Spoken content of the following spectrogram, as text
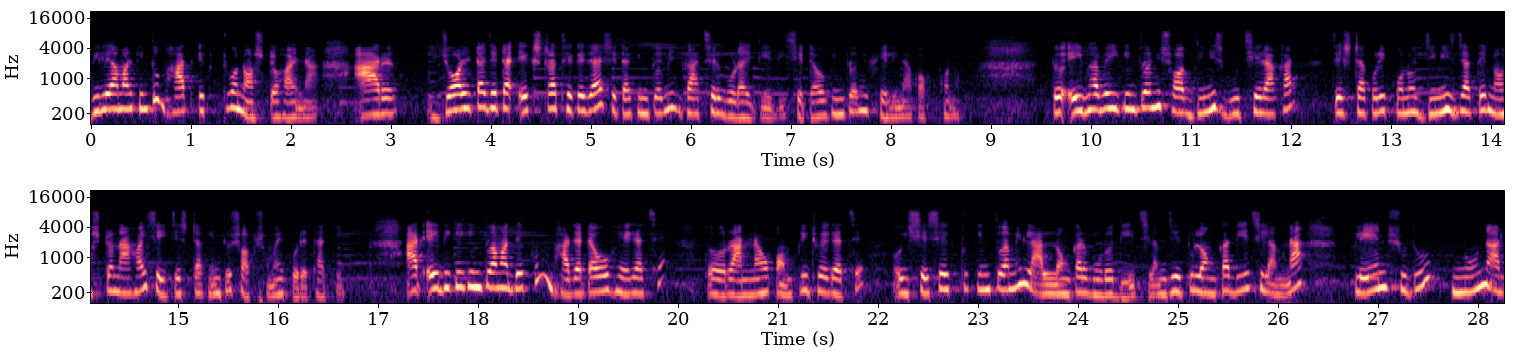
দিলে আমার কিন্তু ভাত একটুও নষ্ট হয় না। আর জলটা যেটা এক্সট্রা থেকে যায়, সেটা কিন্তু আমি গাছের গোড়ায় দিয়ে দিই। সেটাও কিন্তু আমি ফেলি না কখনো। তো এইভাবেই কিন্তু আমি সব জিনিস গুছিয়ে রাখার চেষ্টা করি। কোনো জিনিস যাতে নষ্ট না হয়, সেই চেষ্টা কিন্তু সব সময় করে থাকি। আর এইদিকে কিন্তু আমার দেখুন, ভাজাটাও হয়ে গেছে। তো রান্নাও কমপ্লিট হয়ে গেছে। ওই শেষে একটু কিন্তু আমি লাল লঙ্কার গুঁড়ো দিয়েছিলাম। যেহেতু লঙ্কা দিয়েছিলাম না প্লেন শুধু নুন আর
